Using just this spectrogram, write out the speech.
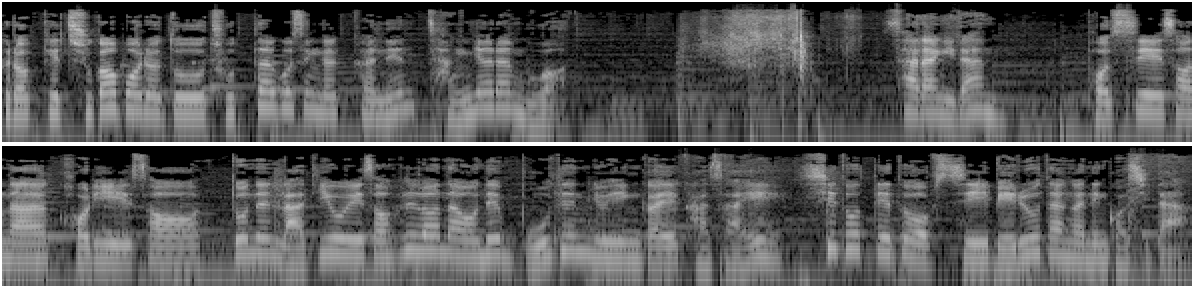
그렇게 죽어버려도 좋다고 생각하는 장렬한 무엇. 사랑이란 버스에서나 거리에서 또는 라디오에서 흘러나오는 모든 유행가의 가사에 시도 때도 없이 매료당하는 것이다.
